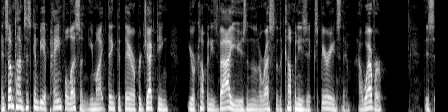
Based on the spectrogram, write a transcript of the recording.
And sometimes this can be a painful lesson. You might think that they are projecting your company's values and then the rest of the companies experience them. However, this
